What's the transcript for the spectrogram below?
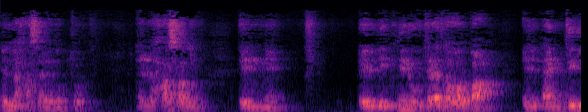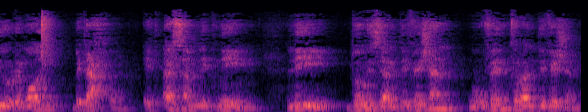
إيه اللي حصل يا دكتور؟ اللي حصل إن الاثنين وثلاثة وأربعة ال anterior rami بتاعهم اتقسم لاثنين ل dorsal division و ventral division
